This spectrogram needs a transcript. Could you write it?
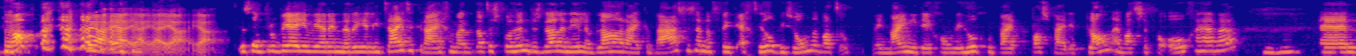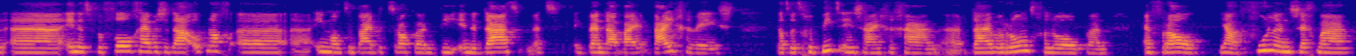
knap. ja, ja, ja, ja, ja, ja. Dus dan probeer je weer in de realiteit te krijgen. Maar dat is voor hun dus wel een hele belangrijke basis. En dat vind ik echt heel bijzonder. Wat ook in mijn idee gewoon weer heel goed bij, past bij dit plan. En wat ze voor ogen hebben. Mhm. En uh, in het vervolg hebben ze daar ook nog uh, uh, iemand erbij betrokken. Die inderdaad, met, ik ben daarbij bij geweest. Dat we het gebied in zijn gegaan. daar hebben we rondgelopen. En vooral ja, voelen, zeg maar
